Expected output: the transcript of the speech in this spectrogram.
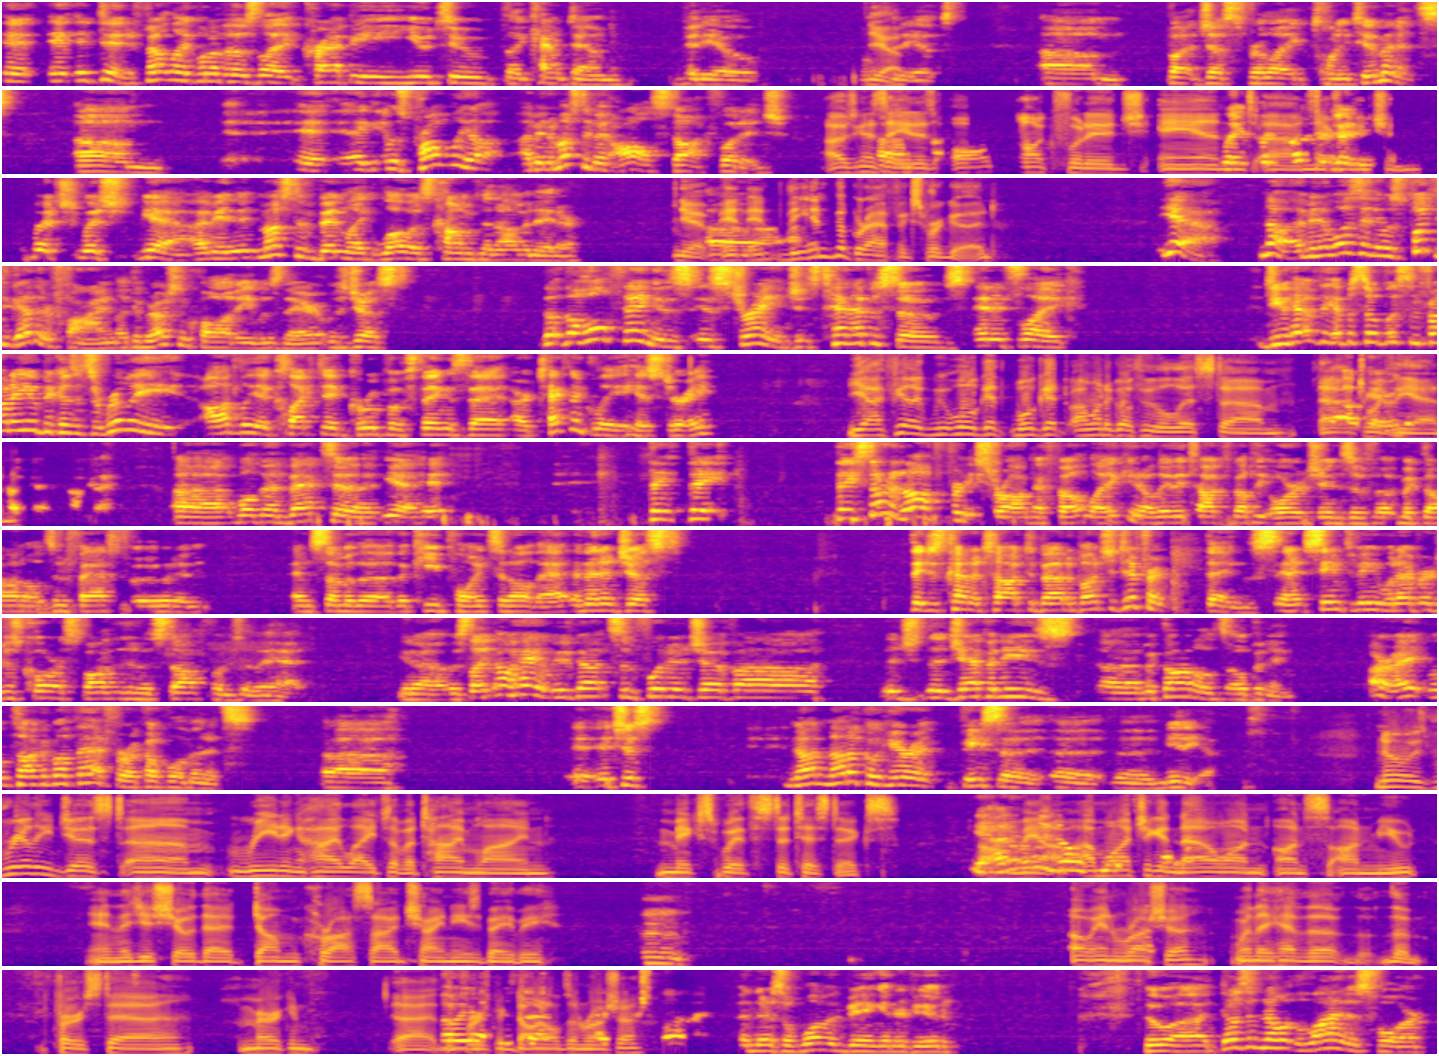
it, it it did. It felt like one of those like crappy YouTube like countdown video Yeah. videos, um, but just for like twenty two minutes. Um, it, it, it was probably. uh, I mean, it must have been all stock footage, I was going to say Um, it is all stock footage and wait, uh, narration. which which yeah. I mean, it must have been like lowest common denominator. Yeah, and, uh, and the infographics were good. Yeah. No, I mean it wasn't. It was put together fine. Like the production quality was there. It was just the the whole thing is is strange. It's ten episodes, and it's like, do you have the episode list in front of you? Because it's a really oddly eclectic group of things that are technically history. Yeah, I feel like we will get we'll get. I want to go through the list um, uh, Okay, towards the end. Uh, well, then back to yeah. It, they they they started off pretty strong. I felt like you know they, they talked about the origins of, of McDonald's and fast food and and some of the the key points and all that, and then it just they just kind of talked about a bunch of different things, and it seemed to be whatever just corresponded to the stock footage that they had. You know, it was like, oh hey, we've got some footage of uh, the, the Japanese uh, McDonald's opening. All right, we'll talk about that for a couple of minutes. Uh, it, it's just not not a coherent piece of uh, the media. No, it was really just um, reading highlights of a timeline mixed with statistics. Yeah, I Oh, don't man, really know. I'm watching it now on on on mute, and they just showed that dumb cross-eyed Chinese baby. Mm. Oh, in Russia, when they had the the, the first uh, American, uh, the Oh, yeah, first that- McDonald's in Russia. And there's a woman being interviewed who uh, doesn't know what the line is for,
